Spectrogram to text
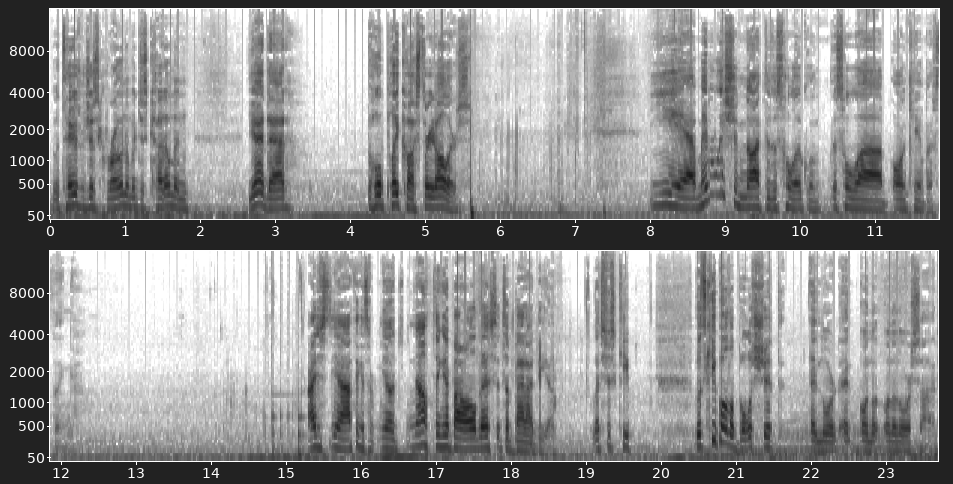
the potatoes were just grown, and we just cut them. And yeah, Dad, the whole plate costs three dollars. Yeah, maybe we should not do this whole Oakland, this whole uh, on-campus thing. I just, yeah, I think it's, you know, now thinking about all this, it's a bad idea. Let's just keep, let's keep all the bullshit at north at, on the on the north side.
